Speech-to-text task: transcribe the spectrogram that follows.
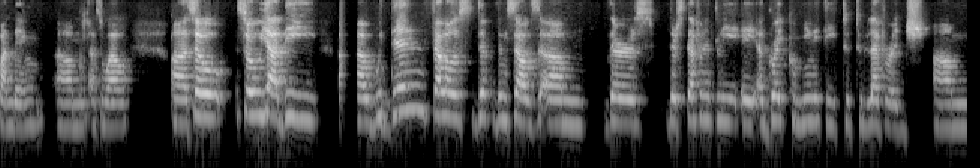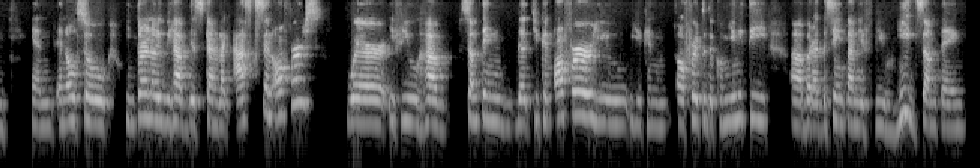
funding um, as well. Uh, so so yeah, the uh, within fellows th- themselves, um, there's there's definitely a, a great community to, to leverage. Um, and, and also internally, we have this kind of like asks and offers where if you have something that you can offer, you, you can offer to the community. Uh, but at the same time, if you need something,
